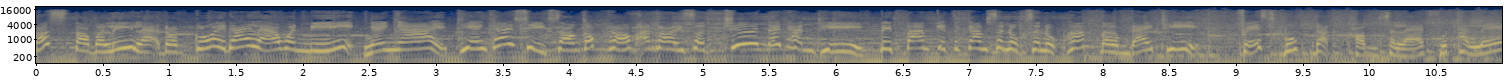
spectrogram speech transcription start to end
รสสตรอเบอรี่และรสกล้วยได้แล้ววันนี้ ง่ายๆ เพียงแค่ฉีกซองก็พร้อมอร่อยสดชื่นได้ทันที ติดตามกิจกรรมสนุกๆเพิ่มเติมได้ที่ facebook.com f r u t a l e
